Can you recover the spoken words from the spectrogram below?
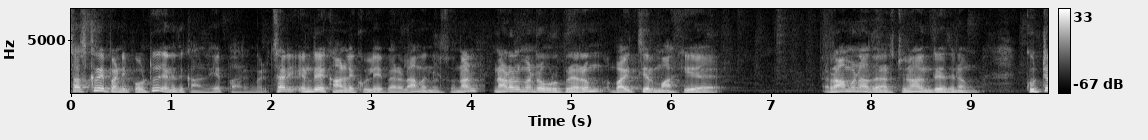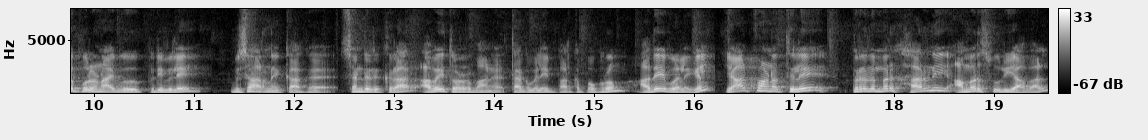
சப்ஸ்கிரைப் பண்ணி போட்டு எனது காணொலியை பாருங்கள். சரி இன்றைய காணொலிக்குள்ளே வரலாம் என்று சொன்னால் நாடாளுமன்ற உறுப்பினரும் வைத்தியருமாகிய ராமநாதன் அர்ச்சுனா இன்றைய தினம் குற்றப்புலனாய்வு பிரிவிலே விசாரணைக்காக சென்றிருக்கிறார். அவை தொடர்பான தகவலை பார்க்க போகிறோம். அதே வேளையில் யாழ்ப்பாணத்திலே பிரதமர் ஹர்னி அமர்சூரியாவால்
